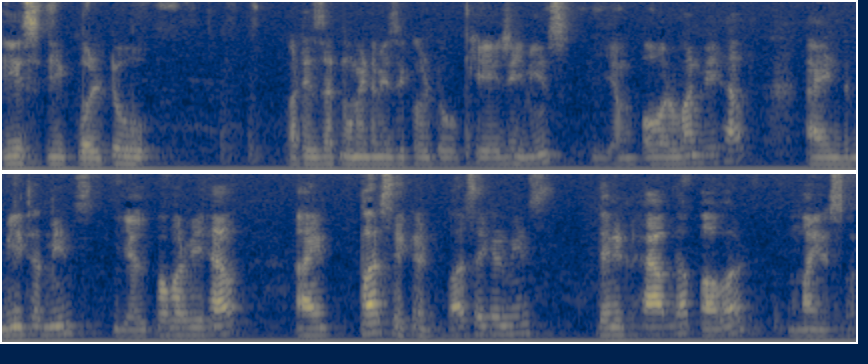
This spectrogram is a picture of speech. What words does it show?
is equal to what is that momentum is equal to? Kg means m power 1 we have and meter means L power we have. And per second per second means then it will have the power minus 1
